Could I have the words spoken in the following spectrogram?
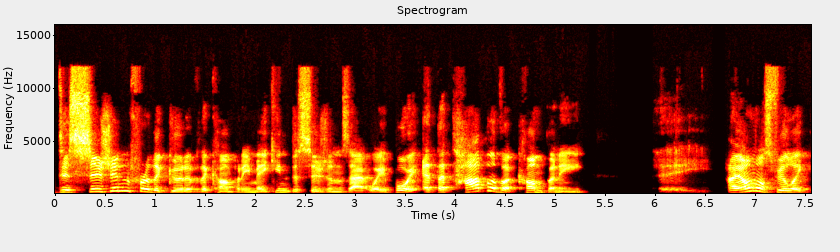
decision for the good of the company, making decisions that way, boy, at the top of a company, eh, I almost feel like,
